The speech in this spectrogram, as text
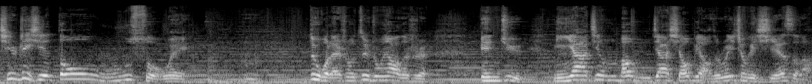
其实这些都无所谓。嗯，对我来说最重要的是，编剧你丫竟然把我们家小婊子 Rachel 给写死了。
